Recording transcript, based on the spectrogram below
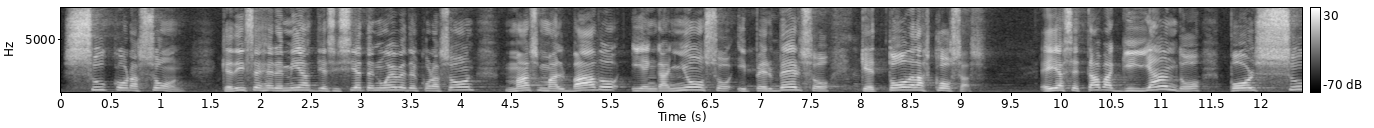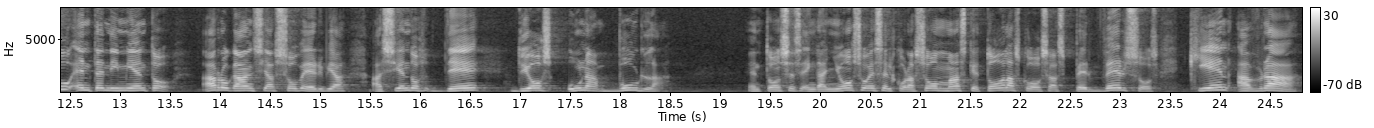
su corazón. Que dice Jeremías 17:9 del corazón, más malvado y engañoso y perverso que todas las cosas. Ella se estaba guiando por su entendimiento, arrogancia, soberbia, haciendo de Dios una burla entonces, engañoso es el corazón más que todas las cosas, perversos. ¿Quién habrá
